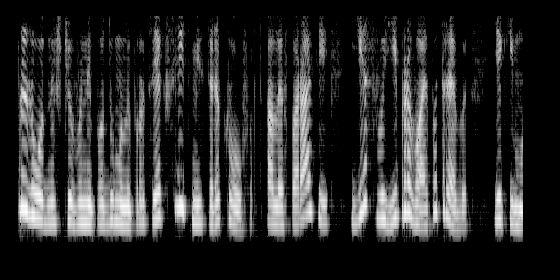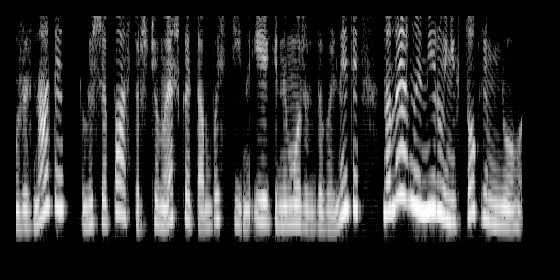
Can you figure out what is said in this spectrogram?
природно, що ви не подумали про це як слід, містере Кроуфорд, але в парафії є свої права і потреби, які може знати лише пастор, що мешкає там постійно, і які не може задовольнити належною мірою ніхто крім нього.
